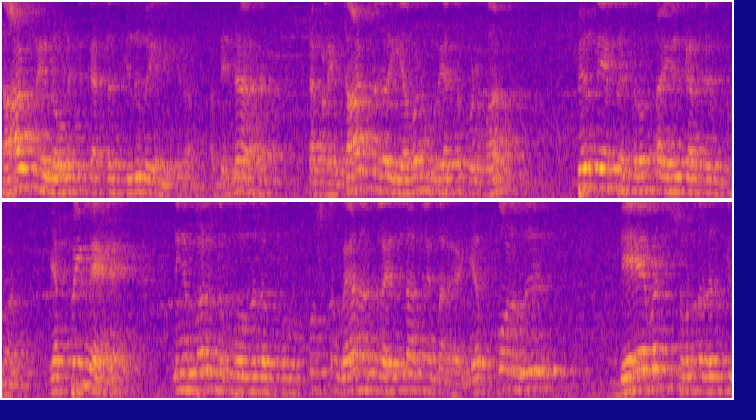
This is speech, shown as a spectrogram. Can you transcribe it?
தாழ்மை உள்ளவனுக்கு கற்ற திருமை அளிக்கிறார். அப்படின்னா தங்களை தாழ்த்துகிற எவனும் உயர்த்தப்படுவான் பெருமையை பேசுகிறவன் தான் இருக்க இடத்துல விட்டுருவாங்க எப்பயுமே நீங்கள் பாருங்க இந்த இந்த பு- புஸ்தகம் வேதத்தில் எல்லாத்துலேயும் பாருங்கள் எப்பொழுது தேவன் சொன்னதற்கு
